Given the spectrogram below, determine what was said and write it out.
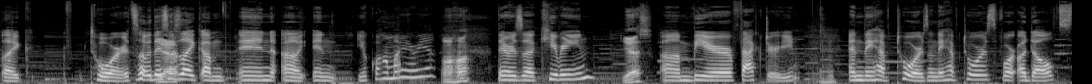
like tour. So this Yeah. is like um in uh in Yokohama area. Uh huh. There's a Kirin Yes. um, beer factory, Mm-hmm. and they have tours, and they have tours for adults.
